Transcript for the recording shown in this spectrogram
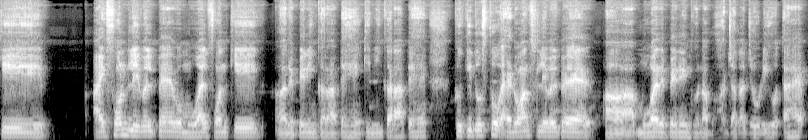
कि आईफोन लेवल पे वो मोबाइल फ़ोन की रिपेयरिंग कराते हैं कि नहीं कराते हैं? क्योंकि दोस्तों एडवांस लेवल पे मोबाइल रिपेयरिंग होना बहुत ज़्यादा ज़रूरी होता है।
